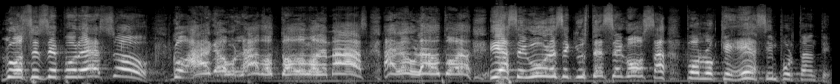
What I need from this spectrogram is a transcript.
Gócese por eso. haga a un lado todo lo demás. Haga a un lado todo. Y asegúrese que usted se goza por lo que es importante.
